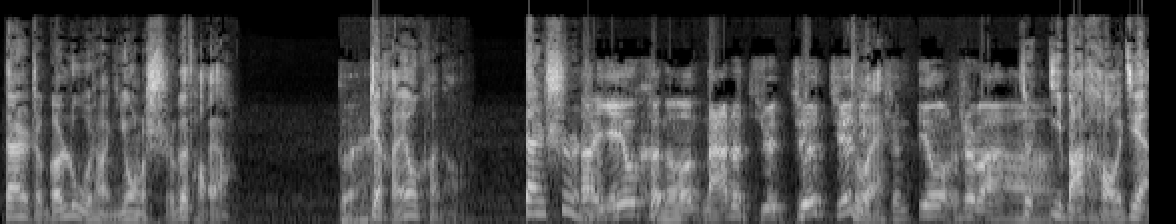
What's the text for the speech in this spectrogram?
但是整个路上你用了十个草药，对，这很有可能。但是呢，也有可能拿着绝绝绝顶神兵是吧？就一把好剑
